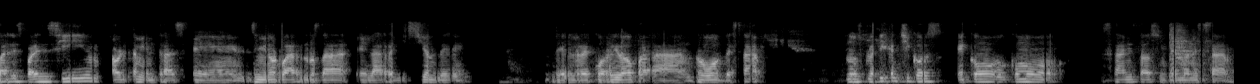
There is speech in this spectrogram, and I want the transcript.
¿Cuál les parece si ahorita mientras eh, el señor Bar nos da eh, la revisión de, del recorrido para Robot de Star, nos platican chicos eh, cómo, cómo se han estado sintiendo en esta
